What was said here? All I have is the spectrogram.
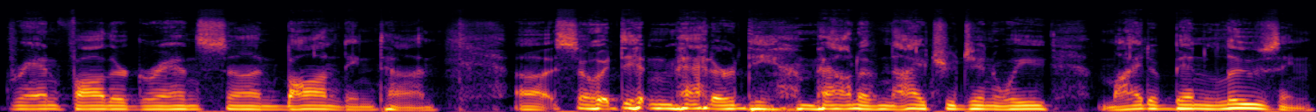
grandfather grandson bonding time. Uh, so it didn't matter the amount of nitrogen we might have been losing.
